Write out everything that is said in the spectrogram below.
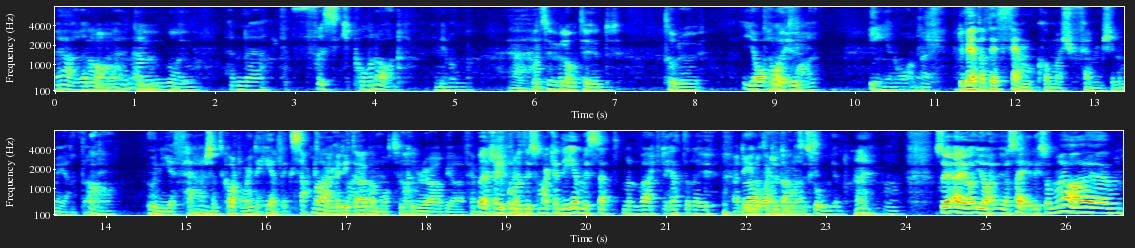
Det är en, Ja, en, det en, var en, eh, frisk promenad. Mm. Genom, du hur lång tid tror du, jag tror har du ju ingen aning. Du vet att det är 5,25 kilometer. Ja. Ungefär. Så att kartan var ju inte helt exakt. Nej, men med ditt nej. ögonmått så Ja. kunde du avgöra Och Jag kan ju på något 5,25. vis som akademiskt sett, men verkligheten är ju... Ja, det är något varit helt gått i annat. skogen. Nej. Ja. Så jag, jag, jag, jag säger liksom, ja... ehm,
